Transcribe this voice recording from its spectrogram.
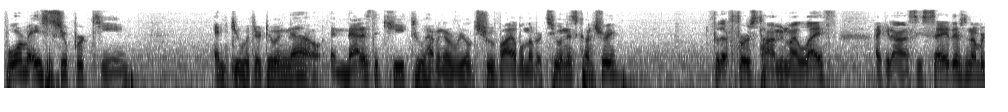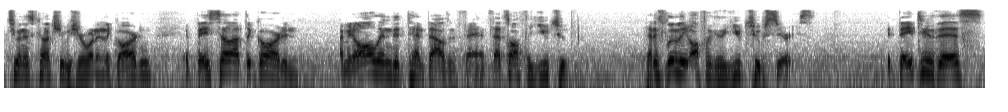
form a super team, and do what they're doing now. And that is the key to having a real, true, viable number two in this country. For the first time in my life, I can honestly say there's a number two in this country because you're running the Garden. If they sell out the Garden, I mean, All In did 10,000 fans. That's off of YouTube. That is literally off of the YouTube series. If they do this,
